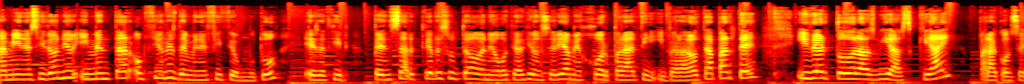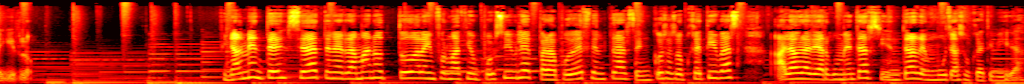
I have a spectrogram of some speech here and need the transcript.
También es idóneo inventar opciones de beneficio mutuo, es decir, pensar qué resultado de negociación sería mejor para ti y para la otra parte y ver todas las vías que hay para conseguirlo. Finalmente, se tener a mano toda la información posible para poder centrarse en cosas objetivas a la hora de argumentar sin entrar en mucha subjetividad.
